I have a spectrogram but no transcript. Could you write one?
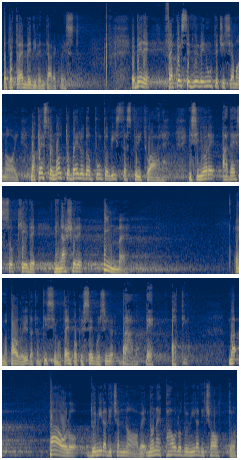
o potrebbe diventare questo. Ebbene, fra queste due venute ci siamo noi, ma questo è molto bello da un punto di vista spirituale. Il Signore adesso chiede di nascere in me. Eh, ma Paolo, io da tantissimo tempo che seguo il Signore, bravo, bene, ottimo. Ma Paolo 2019 non è Paolo 2018,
